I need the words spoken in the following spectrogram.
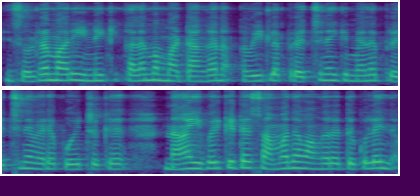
நீ சொல்கிற மாதிரி இன்னைக்கு கிளம்ப மாட்டாங்க. வீட்டில் பிரச்சனைக்கு மேலே பிரச்சனை வேற போயிட்டுருக்கு. நான் இவர்கிட்ட சம்மதம் வாங்குறதுக்குள்ளே இந்த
